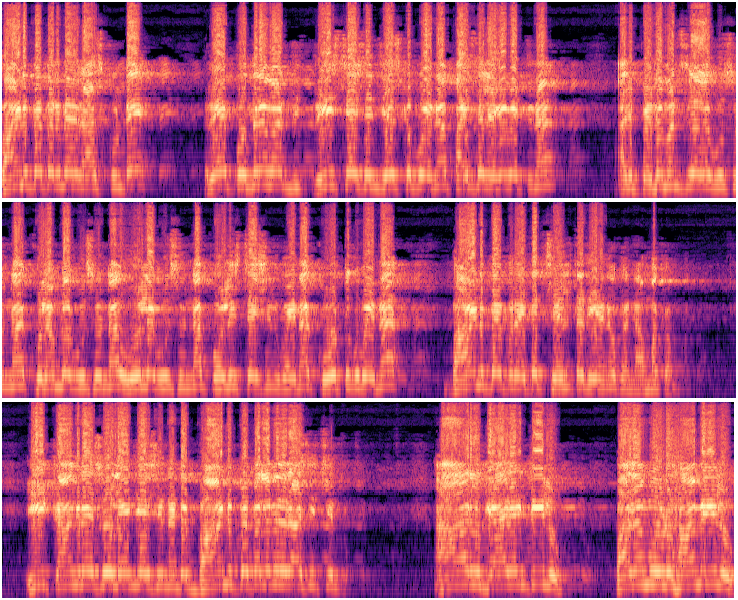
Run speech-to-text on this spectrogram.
బాండ్ పేపర్ మీద రాసుకుంటే రేపు పొద్దున రిజిస్ట్రేషన్ చేసుకుపోయినా పైసలు ఎగబెట్టినా అది పెద్ద మనుషులలో కూర్చున్నా కులంలో కూర్చున్నా ఊళ్ళో కూర్చున్నా పోలీస్ స్టేషన్ పోయినా కోర్టుకు పోయినా బాండ్ పేపర్ అయితే చెల్తుంది అని ఒక నమ్మకం. ఈ కాంగ్రెస్ వాళ్ళు ఏం చేసిందంటే బాండ్ పేపర్ల మీద రాసిచ్చిండ్రు. ఆరు గ్యారంటీలు పదమూడు హామీలు.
